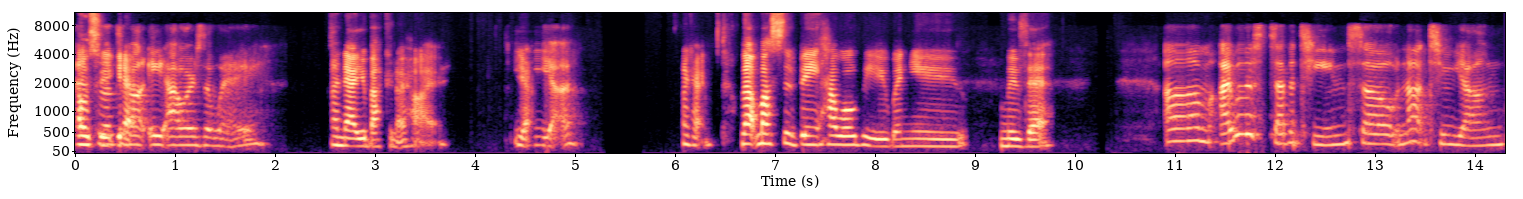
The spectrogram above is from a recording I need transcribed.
and oh, so, so it's yeah. about eight hours away. And now you're back in ohio. Yeah. Yeah Okay. That must have been how old were you when you moved there? Um, I was 17, so not too young,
